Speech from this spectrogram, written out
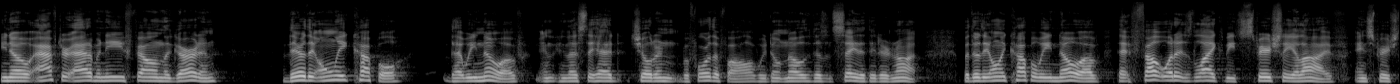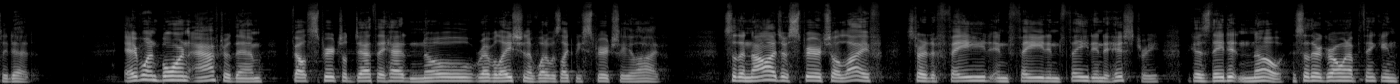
You know, after Adam and Eve fell in the garden, they're the only couple that we know of, unless they had children before the fall. We don't know, it doesn't say that they did or not. But they're the only couple we know of that felt what it's like to be spiritually alive and spiritually dead. Everyone born after them felt spiritual death. They had no revelation of what it was like to be spiritually alive. So the knowledge of spiritual life started to fade and fade and fade into history because they didn't know. And so they're growing up thinking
